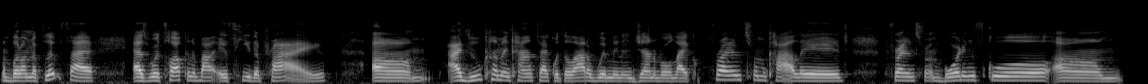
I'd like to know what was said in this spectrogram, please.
But on the flip side, as we're talking about, is he the prize? Um, I do come in contact with a lot of women in general, like friends from college, friends from boarding school. Um,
